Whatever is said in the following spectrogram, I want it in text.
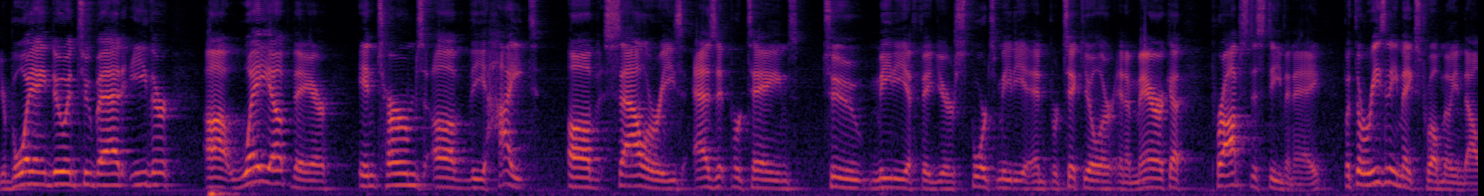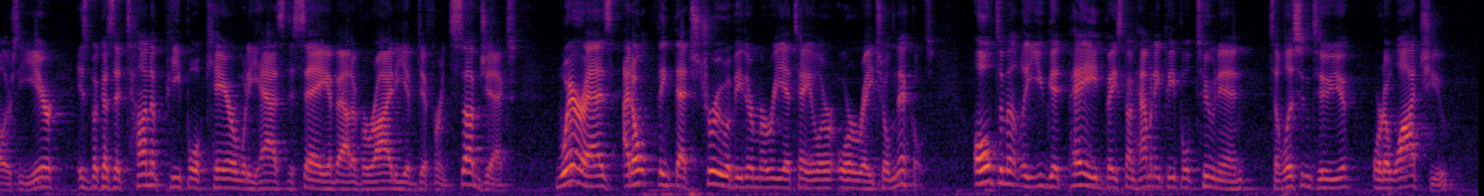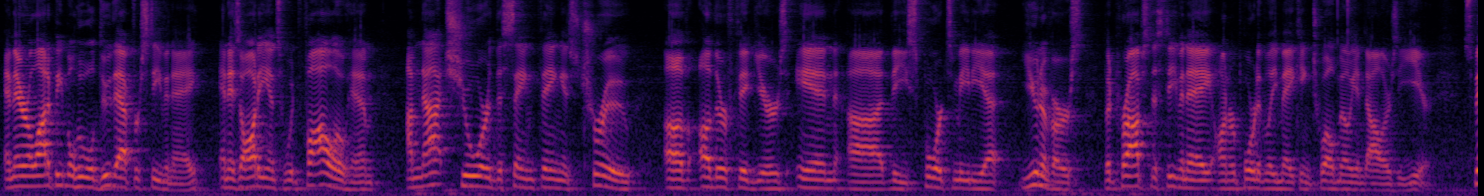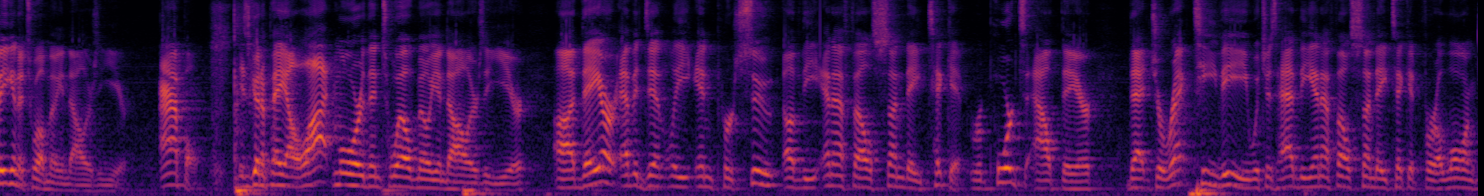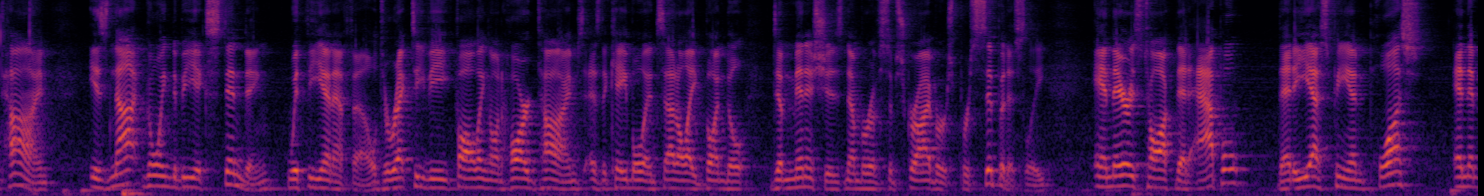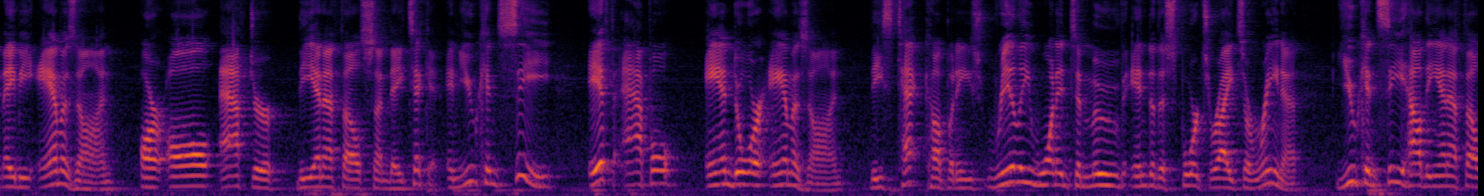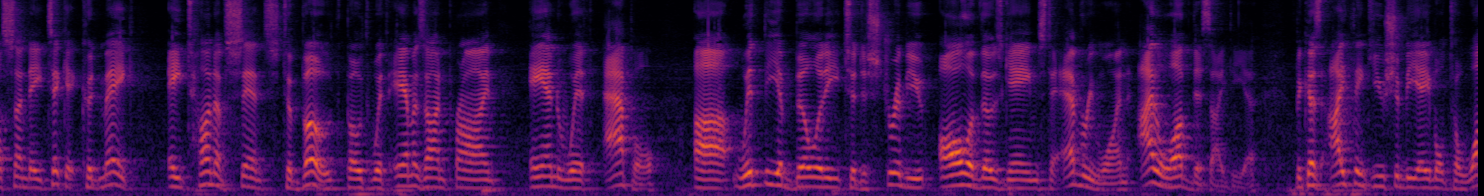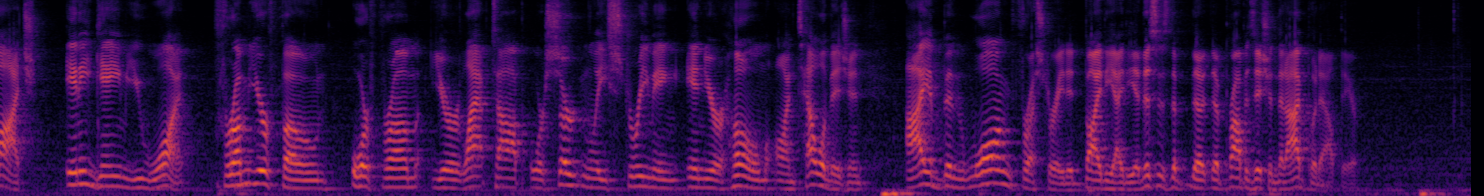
Your boy ain't doing too bad either. Uh, way up there in terms of the height of salaries as it pertains to media figures, sports media in particular in America. Props to Stephen A. But the reason he makes $12 million a year is because a ton of people care what he has to say about a variety of different subjects. Whereas I don't think that's true of either Maria Taylor or Rachel Nichols. Ultimately, you get paid based on how many people tune in to listen to you or to watch you. And there are a lot of people who will do that for Stephen A. And his audience would follow him. I'm not sure the same thing is true of other figures in uh, the sports media universe. But props to Stephen A. on reportedly making $12 million a year. Speaking of $12 million a year, Apple is going to pay a lot more than $12 million a year. Uh, they are evidently in pursuit of the NFL Sunday ticket. Reports out there that DirecTV, which has had the NFL Sunday ticket for a long time, is not going to be extending with the NFL. DirecTV falling on hard times as the cable and satellite bundle diminishes number of subscribers precipitously. And there is talk that Apple, that ESPN Plus, and that maybe Amazon are all after the NFL Sunday ticket. And you can see if Apple and or Amazon, these tech companies really wanted to move into the sports rights arena, you can see how the NFL Sunday ticket could make a ton of sense to both, both with Amazon Prime and with Apple, uh, with the ability to distribute all of those games to everyone. I love this idea because I think you should be able to watch any game you want from your phone or from your laptop or certainly streaming in your home on television. I have been long frustrated by the idea. This is the, the, the proposition that I put out there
